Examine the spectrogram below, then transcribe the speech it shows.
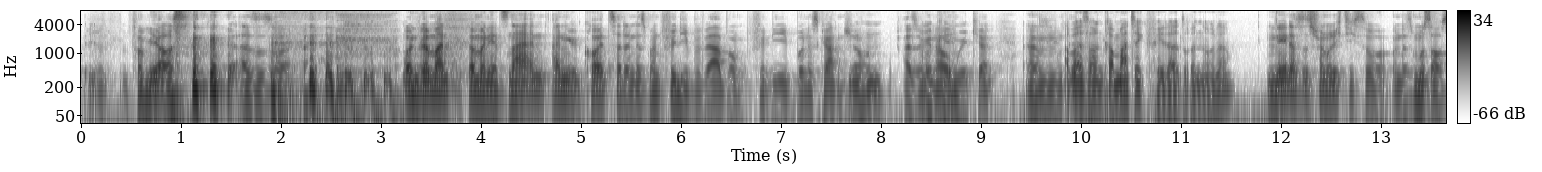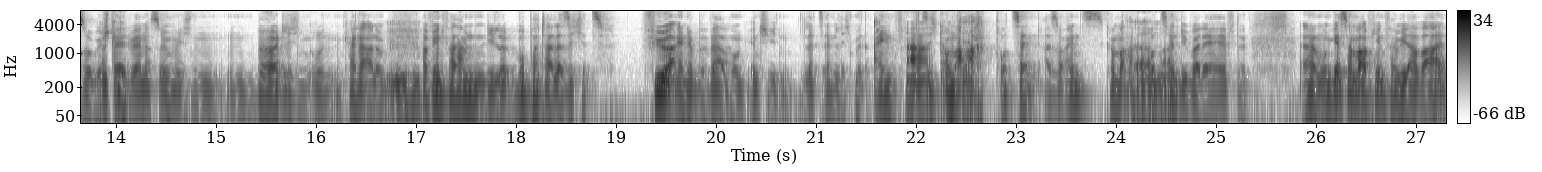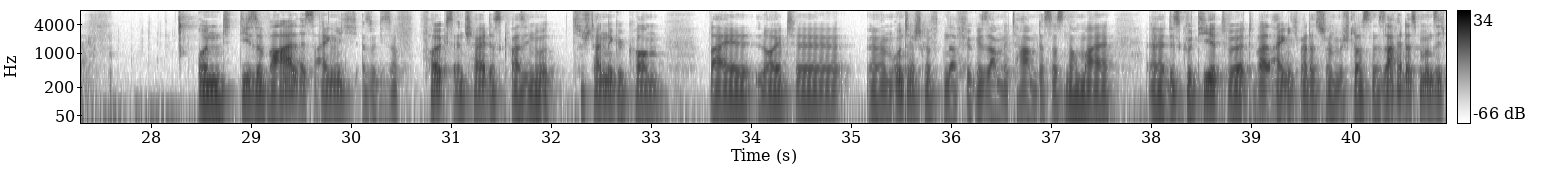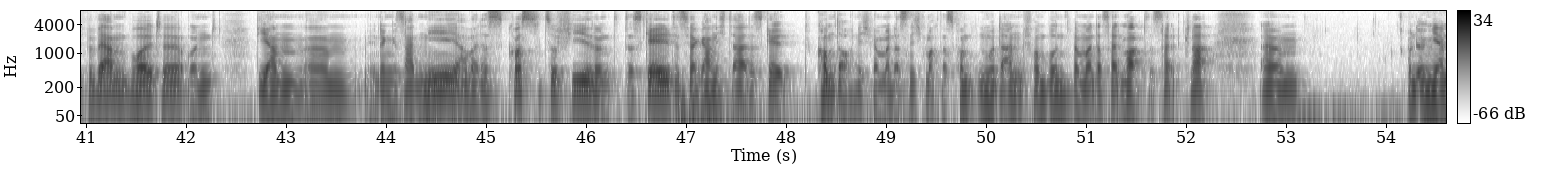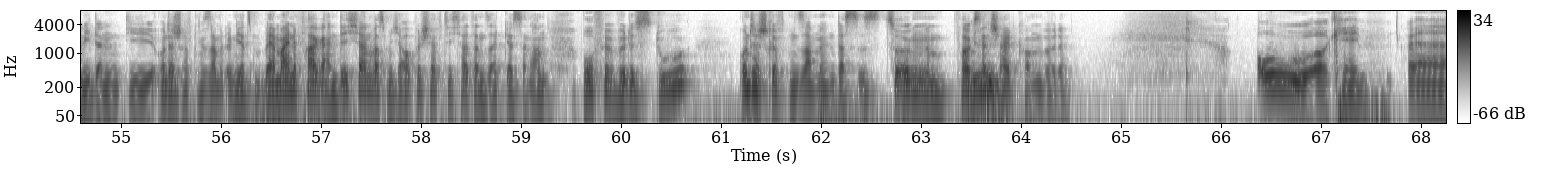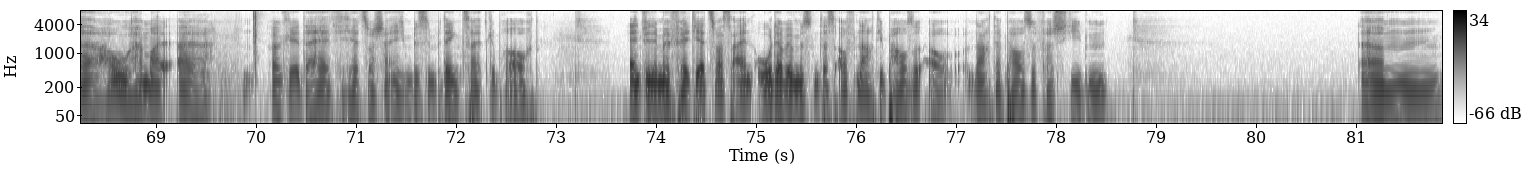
von mir aus. also so. Und wenn man, wenn man jetzt Nein angekreuzt hat, dann ist man für die Bewerbung, für die Bundesgartenschau. Mhm. Also genau Okay. umgekehrt. Ähm, Aber ist auch ein Grammatikfehler drin, oder? Nee, das ist schon richtig so. Und das muss auch so gestellt Okay. werden aus irgendwelchen mm, behördlichen Gründen. Keine Ahnung. Mhm. Auf jeden Fall haben die Wuppertaler sich jetzt für eine Bewerbung entschieden, letztendlich. Mit 51,8 Prozent. Also 1,8 Ah, Hör Prozent über der Hälfte. Ähm, und gestern war auf jeden Fall wieder Wahl. Und diese Wahl ist eigentlich, also dieser Volksentscheid ist quasi nur zustande gekommen, weil Leute ähm, Unterschriften dafür gesammelt haben, dass das nochmal äh, diskutiert wird, weil eigentlich war das schon eine beschlossene Sache, dass man sich bewerben wollte. Und die haben ähm, dann gesagt, nee, aber das kostet so viel und das Geld ist ja gar nicht da, das Geld kommt auch nicht, wenn man das nicht macht, das kommt nur dann vom Bund, wenn man das halt macht, das ist halt klar. Ähm, und irgendwie haben die dann die Unterschriften gesammelt. Und jetzt wäre meine Frage an dich, Jan, was mich auch beschäftigt hat, dann seit gestern Abend. Wofür würdest du Unterschriften sammeln, dass es zu irgendeinem Volksentscheid kommen würde? Oh, okay. Äh, oh, hör mal. Äh, okay, da hätte ich jetzt wahrscheinlich ein bisschen Bedenkzeit gebraucht. Entweder mir fällt jetzt was ein oder wir müssen das auf nach, die Pause, au, nach der Pause verschieben. Ähm,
